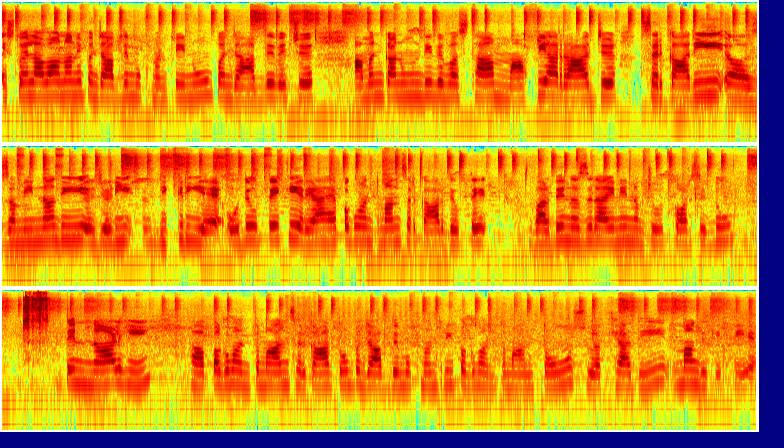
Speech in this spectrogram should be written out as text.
ਇਸ ਤੋਂ ਇਲਾਵਾ ਉਹਨਾਂ ਨੇ ਪੰਜਾਬ ਦੇ ਮੁੱਖ ਮੰਤਰੀ ਨੂੰ ਪੰਜਾਬ ਦੇ ਵਿੱਚ ਅਮਨ ਕਾਨੂੰਨ ਦੀ ਵਿਵਸਥਾ, ਮਾਫੀਆ ਰਾਜ, ਸਰਕਾਰੀ ਜ਼ਮੀਨਾਂ ਦੀ ਜਿਹੜੀ ਵਿਕਰੀ ਹੈ, ਉਹਦੇ ਉੱਤੇ ਘੇਰਿਆ ਹੈ। ਭਗਵੰਤ ਮਾਨ ਸਰਕਾਰ ਦੇ ਉੱਤੇ ਵਰਦੇ ਨਜ਼ਰ ਆਏ ਨੇ ਨਵਜੋਤ ਕੌਰ ਸਿੱਧੂ। ਤੇ ਨਾਲ ਹੀ ਭਗਵੰਤ ਮਾਨ ਸਰਕਾਰ ਤੋਂ, ਪੰਜਾਬ ਦੇ ਮੁੱਖ ਮੰਤਰੀ ਭਗਵੰਤ ਮਾਨ ਤੋਂ ਸੁਰੱਖਿਆ ਦੀ ਮੰਗ ਕੀਤੀ ਹੈ।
